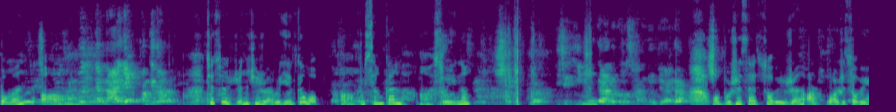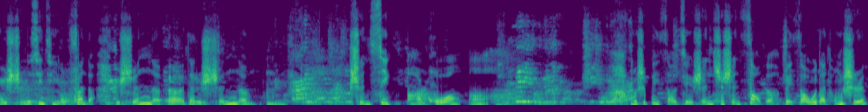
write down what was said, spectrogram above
我们啊，这所以人的这软弱已经跟我啊不相干了啊，所以呢，我不是在作为人而活，而是作为与神的性情有份的，与神能呃带着神能嗯。神性而活啊！我们是被造界，神是神造的被造物，但同时，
